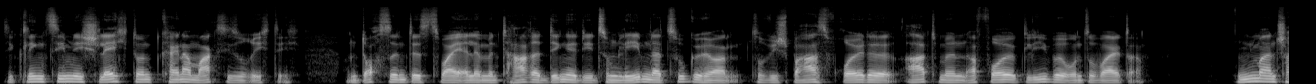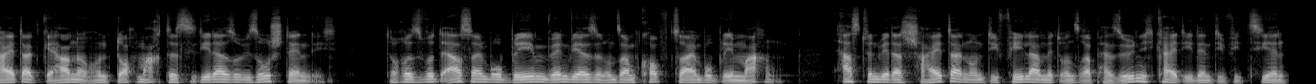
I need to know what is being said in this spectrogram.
Sie klingen ziemlich schlecht und keiner mag sie so richtig. Und doch sind es zwei elementare Dinge, die zum Leben dazugehören, sowie Spaß, Freude, Atmen, Erfolg, Liebe und so weiter. Niemand scheitert gerne und doch macht es jeder sowieso ständig. Doch es wird erst ein Problem, wenn wir es in unserem Kopf zu einem Problem machen. Erst wenn wir das Scheitern und die Fehler mit unserer Persönlichkeit identifizieren,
